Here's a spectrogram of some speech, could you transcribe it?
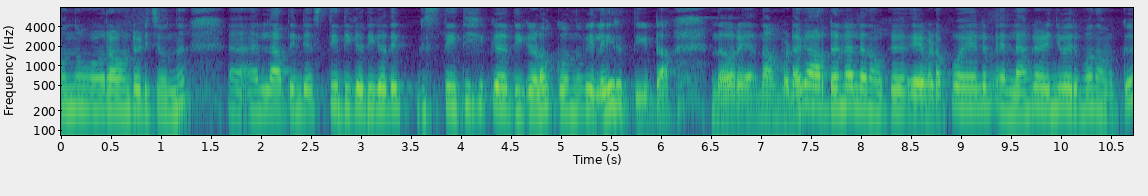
ഒന്ന് റൗണ്ട് അടിച്ചൊന്ന് എല്ലാത്തിന്റെ സ്ഥിതിഗതിഗതി സ്ഥിതിഗതികളൊക്കെ ഒന്ന് വിലയിരുത്തിയിട്ടാ എന്താ പറയുക നമ്മുടെ ഗാർഡനല്ല നമുക്ക് എവിടെ പോയാലും എല്ലാം കഴിഞ്ഞ് വരുമ്പോൾ നമുക്ക്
